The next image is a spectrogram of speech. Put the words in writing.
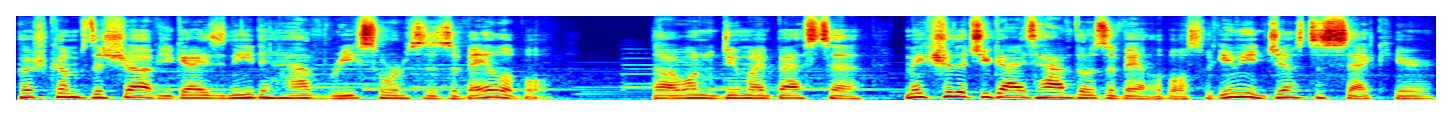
push comes to shove, you guys need to have resources available. So I want to do my best to make sure that you guys have those available. So give me just a sec here.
